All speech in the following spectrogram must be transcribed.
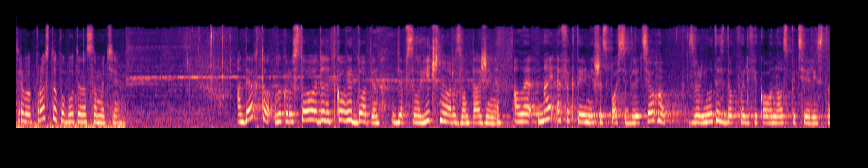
треба просто побути на самоті. А дехто використовує додатковий допінг для психологічного розвантаження. Але найефективніший спосіб для цього звернутися до кваліфікованого спеціаліста.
